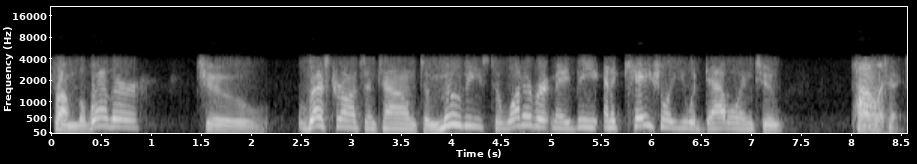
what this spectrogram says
from the weather to restaurants in town to movies to whatever it may be, and occasionally you would dabble into Politics. politics.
